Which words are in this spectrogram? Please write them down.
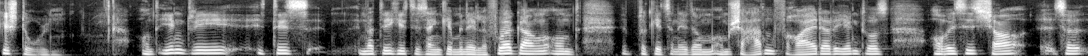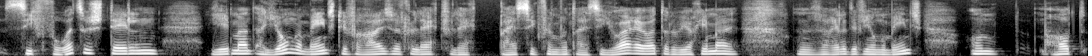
gestohlen. Und irgendwie ist das natürlich ist das ein krimineller Vorgang und da geht es ja nicht um, um Schadenfreude oder irgendwas, aber es ist schon, also sich vorzustellen, jemand, ein junger Mensch, die Frau ist ja vielleicht, vielleicht 30, 35 Jahre alt oder wie auch immer, das ist ein relativ junger Mensch und hat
